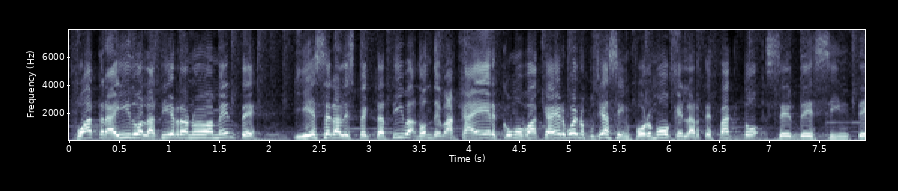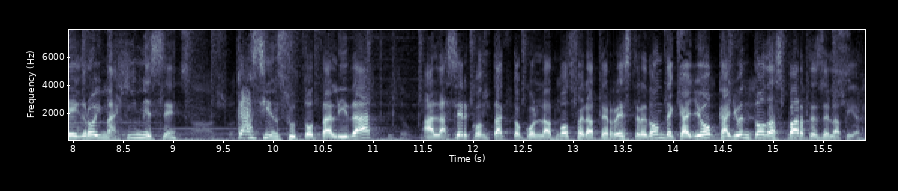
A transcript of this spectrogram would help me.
fue atraído a la Tierra nuevamente. Y esa era la expectativa, ¿dónde va a caer? ¿Cómo va a caer? Bueno, pues ya se informó que el artefacto se desintegró, imagínense, casi en su totalidad al hacer contacto con la atmósfera terrestre. ¿Dónde cayó? Cayó en todas partes de la Tierra.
